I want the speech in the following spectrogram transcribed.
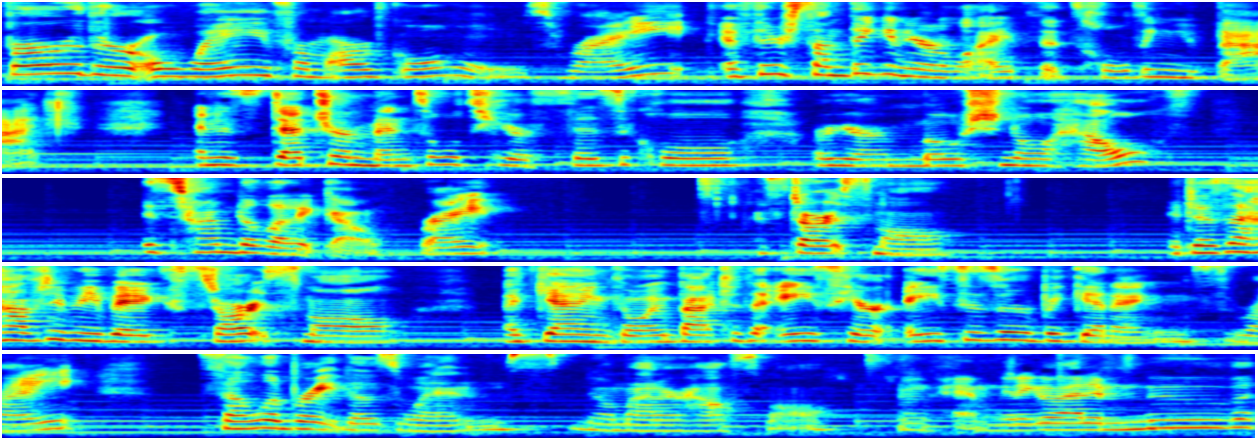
further away from our goals, right? If there's something in your life that's holding you back and it's detrimental to your physical or your emotional health, it's time to let it go, right? Start small it doesn't have to be big, start small. Again, going back to the ace here, aces are beginnings, right? Celebrate those wins, no matter how small. Okay, I'm gonna go ahead and move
